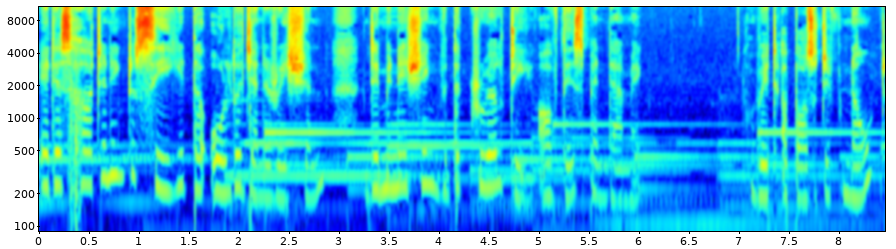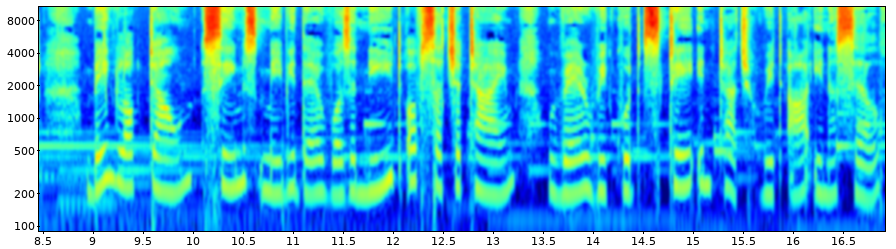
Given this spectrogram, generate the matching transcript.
It is heartening to see the older generation diminishing with the cruelty of this pandemic. With a positive note, being locked down seems maybe there was a need of such a time where we could stay in touch with our inner self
